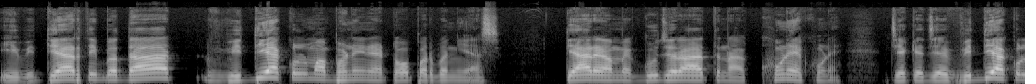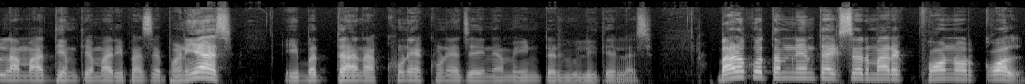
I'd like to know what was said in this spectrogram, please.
એ વિદ્યાર્થી બધા વિદ્યાકુલમાં ભણીને ટોપર બન્યા છે. ત્યારે અમે ગુજરાતના ખૂણે ખૂણે જે કે જે વિદ્યાકુલના માધ્યમથી અમારી પાસે ભણ્યા છે એ બધાના ખૂણે ખૂણે જઈને અમે ઇન્ટરવ્યૂ લીધેલા છે. બાળકો, તમને એમ થાય કે, સર, મારે ફોન ઓર કોલ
